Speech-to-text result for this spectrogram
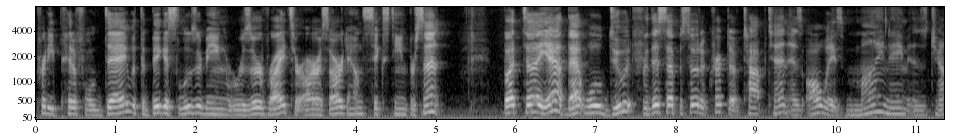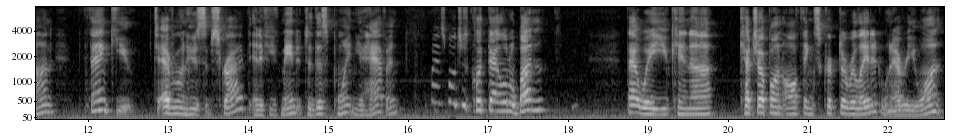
Pretty pitiful day, with the biggest loser being reserve rights or RSR down 16%. But uh, yeah, that will do it for this episode of Crypto Top 10. As always, my name is John. Thank you to everyone who's subscribed. And if you've made it to this point and you haven't, you might as well just click that little button that way you can uh, catch up on all things crypto related whenever you want.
